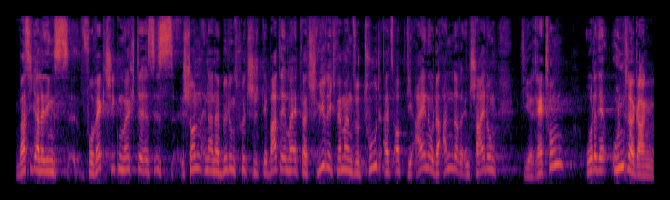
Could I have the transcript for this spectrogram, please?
Was ich allerdings vorweg schicken möchte, es ist schon in einer bildungspolitischen Debatte immer etwas schwierig, wenn man so tut, als ob die eine oder andere Entscheidung die Rettung oder der Untergang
